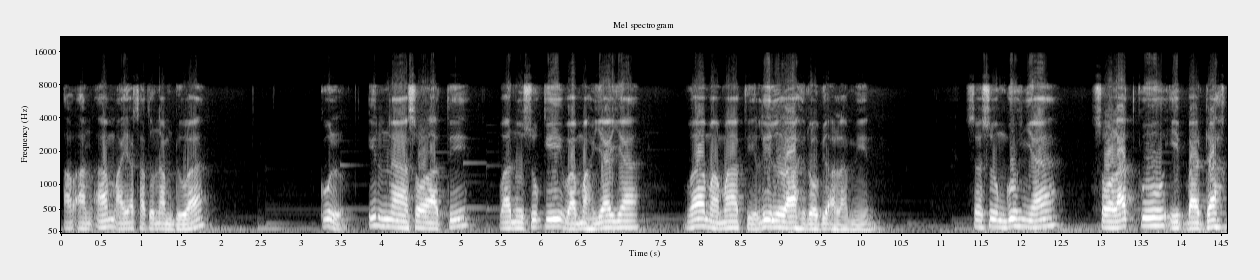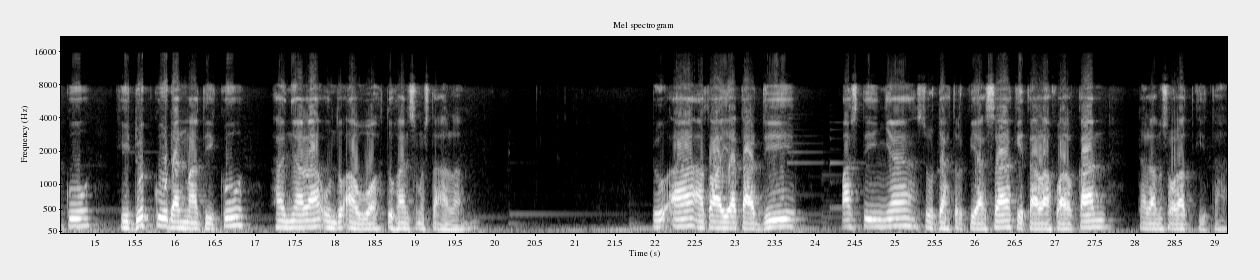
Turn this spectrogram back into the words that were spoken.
Al-An'am ayat 162, Kul inna sholati wa nusuki wa mahyaya wa mamati lillahi rabbil alamin. Sesungguhnya solatku, ibadahku, hidupku dan matiku hanyalah untuk Allah Tuhan semesta alam. Doa atau ayat tadi pastinya sudah terbiasa kita lafalkan dalam sholat kita.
